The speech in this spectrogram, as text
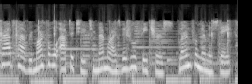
Crabs have remarkable aptitude to memorize visual features, learn from their mistakes,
